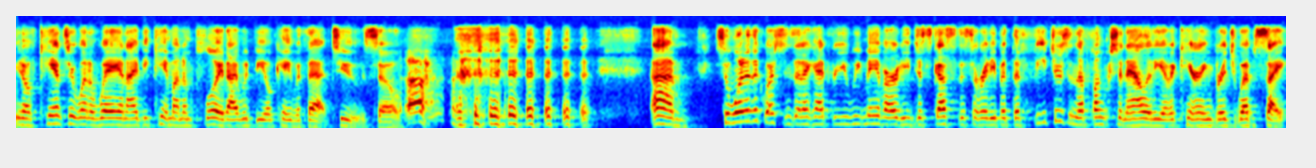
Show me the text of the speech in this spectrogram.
you know, if cancer went away and I became unemployed, I would be okay with that too. So, um, so one of the questions that I had for you, we may have already discussed this already, but the features and the functionality of a Caring Bridge website.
